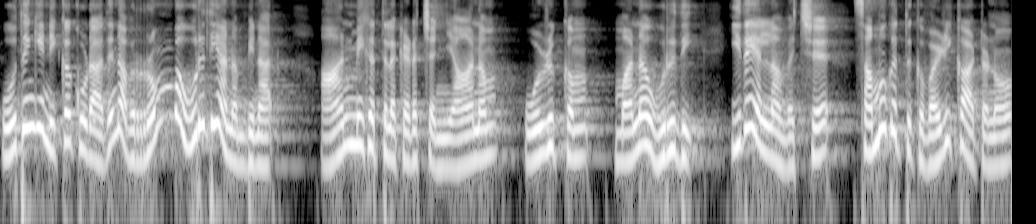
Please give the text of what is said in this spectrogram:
ஒதுங்கி நிற்கக்கூடாதுன்னு அவர் ரொம்ப உறுதியா நம்பினார். ஆன்மீகத்துல கிடைச்ச ஞானம் ஒழுக்கம் மன உறுதி இதையெல்லாம் வச்சு சமூகத்துக்கு வழிகாட்டணும்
